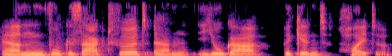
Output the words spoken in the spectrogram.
ähm, wo gesagt wird, ähm, Yoga beginnt heute.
